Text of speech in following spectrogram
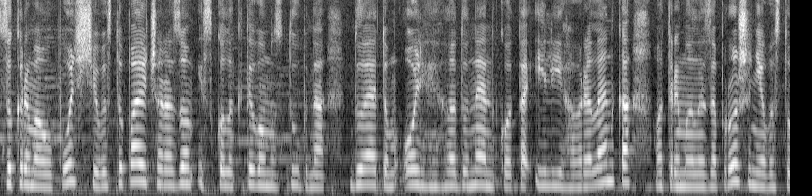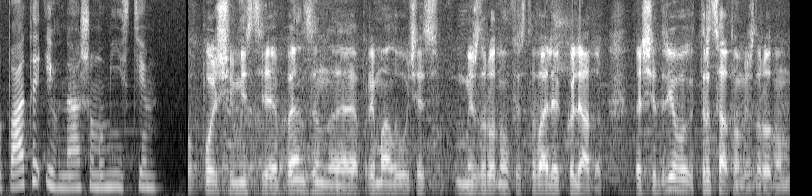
Зокрема, у Польщі, виступаючи разом із колективом з Дубна, дуетом Ольги Гладуненко та Іллі Гавриленка, отримали запрошення виступати і в нашому місті. В Польщі в місті Бензен е, приймали участь в міжнародному фестивалі колядок та щедрівок, 30-му міжнародному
